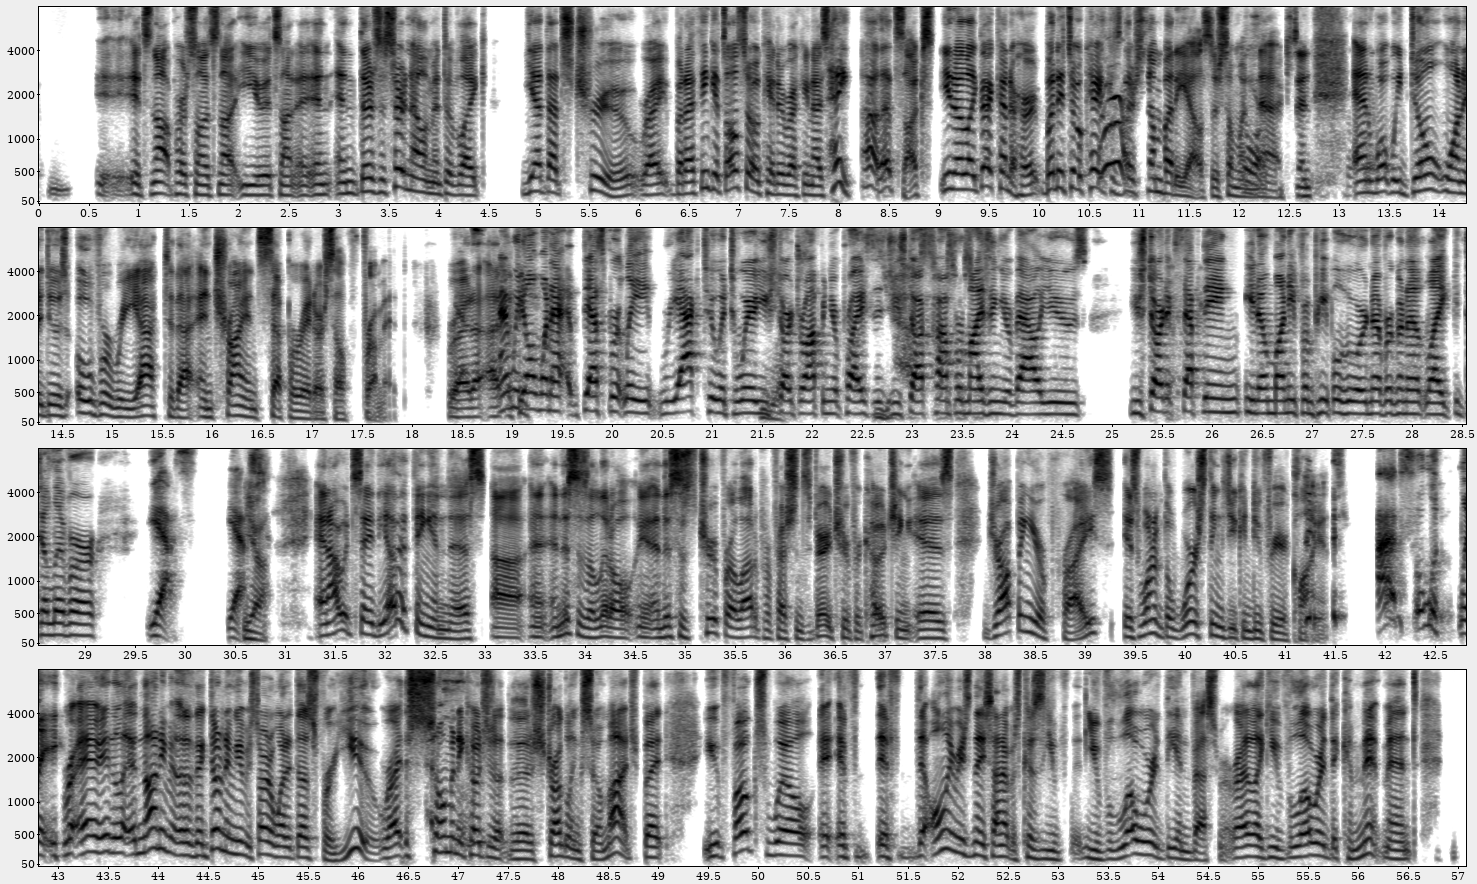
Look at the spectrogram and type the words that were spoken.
it's not personal, it's not you, it's not, and and there's a certain element of like, yeah, that's true, right? But I think it's also okay to recognize, hey, oh, that sucks. You know, like that kind of hurt, but it's okay because sure. there's somebody else, there's someone sure. next. And sure. and what we don't want to do is overreact to that and try and separate ourselves from it. Right. Yes. I, and I we think, don't want to desperately react to it to where you start dropping your prices, yes. you start compromising your values, you start accepting, you know, money from people who are never going to like deliver. Yes. Yes. Yeah. And I would say the other thing in this, uh, and, and, this is a little, and this is true for a lot of professions, very true for coaching, is dropping your price is one of the worst things you can do for your clients. Absolutely. Right. Not even like don't even get me started on what it does for you. Right. There's so Absolutely. many coaches that are struggling so much, but you folks will if if the only reason they sign up is because you've you've lowered the investment, right? Like you've lowered the commitment,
